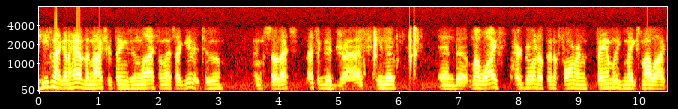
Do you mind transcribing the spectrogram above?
he's not gonna have the nicer things in life unless I give it to him, and so that's that's a good drive, you know. And uh, my wife, her growing up in a farming family makes my life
